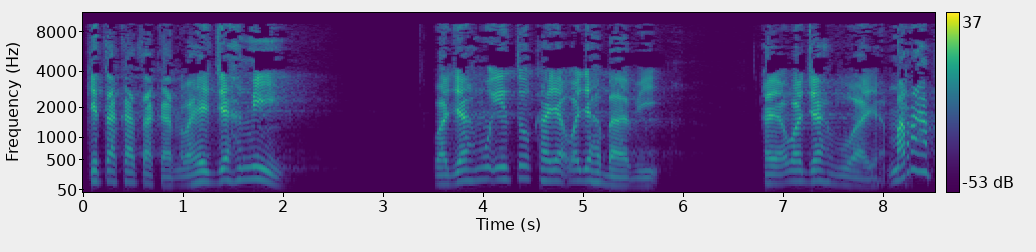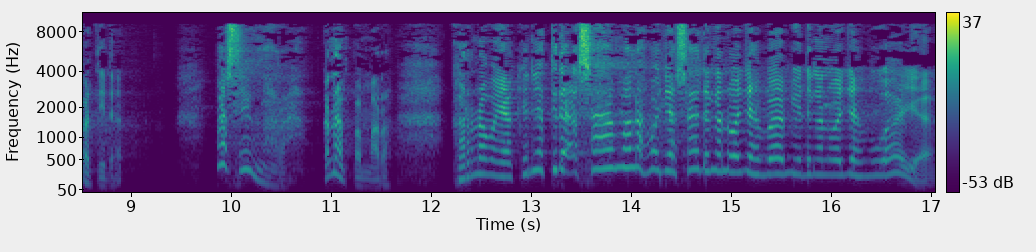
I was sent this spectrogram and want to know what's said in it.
Kita katakan, wahai Jahmi, wajahmu itu kayak wajah babi. Kayak wajah buaya. Marah apa tidak? Pasti marah. Kenapa marah? Karena meyakinnya tidak samalah wajah saya dengan wajah babi, dengan wajah buaya.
